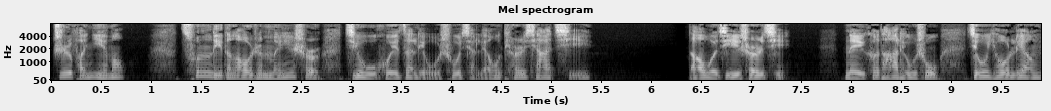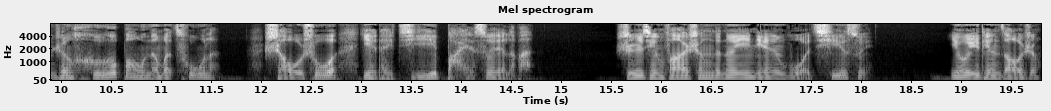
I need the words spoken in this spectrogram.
枝繁叶茂。村里的老人没事就会在柳树下聊天下棋。打我记事起，那棵大柳树就有两人合抱那么粗了。少说也得几百岁了吧？事情发生的那一年，我七岁。有一天早上，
